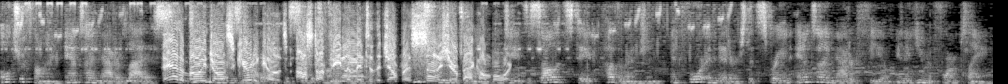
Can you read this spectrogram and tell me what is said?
ultrafine antimatter lattice. They're the buoy drone security codes. I'll start feeding them into the jumper as Each soon as you're back on board. contains a solid-state hover engine and four emitters that spray an antimatter field in a uniform plane.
